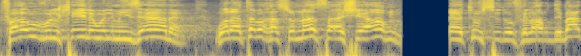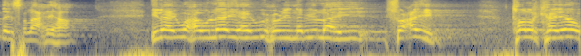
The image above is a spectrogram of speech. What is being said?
fa awfu lkayla waalmiisaana walaa tabkhasu nnaasa ashyaa'ahum laa tufsiduu fi lardi bacda islaaxihaa ilaahay waxa uu leeyahay wuxuu idhi nebiyullaahi shucayb tolkayow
